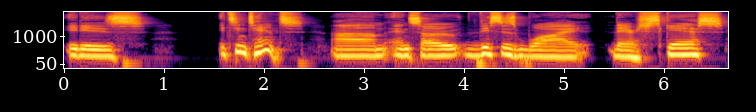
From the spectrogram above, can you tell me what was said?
it is, it's intense. Um, and so this is why they're scarce,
